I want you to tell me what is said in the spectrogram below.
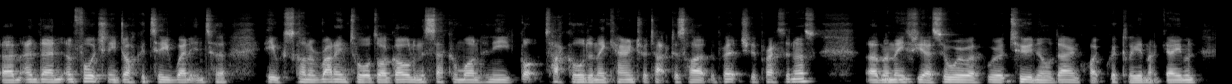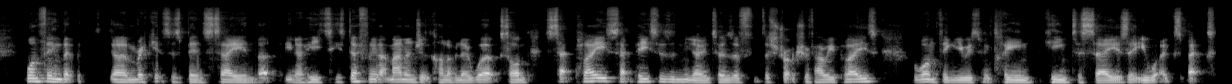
um, and then unfortunately, Docherty went into, he was kind of running towards our goal in the second one and he got tackled and they counter attacked us high up the pitch, pressing us. Um, and they, mm-hmm. yeah, so we were, we were 2 0 down quite quickly in that game. And one thing that um, Ricketts has been saying that you know he's he's definitely that manager that kind of you know works on set plays, set pieces, and you know in terms of the structure of how he plays. But one thing he was been clean keen to say is that he expects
